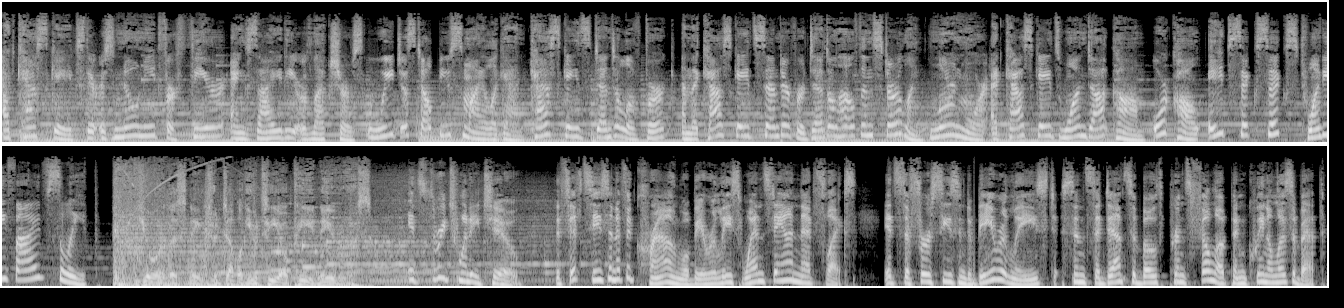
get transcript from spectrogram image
At Cascades, there is no need for fear, anxiety, or lectures. We just help you smile again. Cascades Dental of Burke and the Cascades Center for Dental Health in Sterling. Learn more at cascades1.com or call 866 25 sleep. You're listening to WTOP News. It's 322. The fifth season of The Crown will be released Wednesday on Netflix. It's the first season to be released since the deaths of both Prince Philip and Queen Elizabeth.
